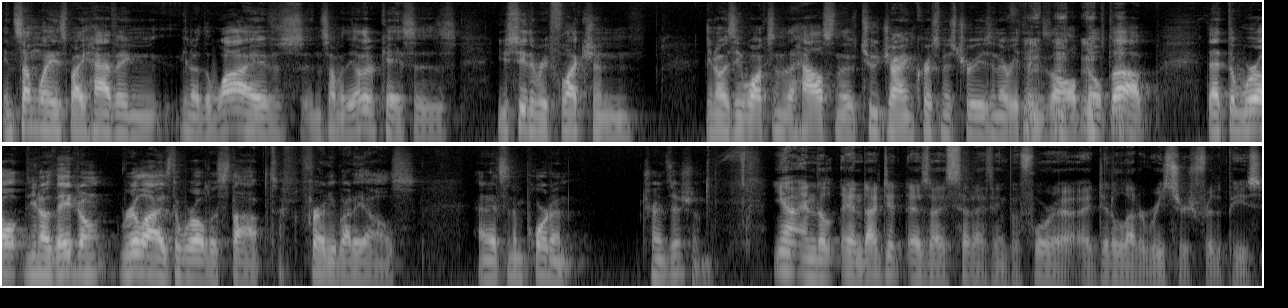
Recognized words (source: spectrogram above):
in some ways by having you know the wives in some of the other cases, you see the reflection, you know, as he walks into the house and the two giant Christmas trees and everything's all built up, that the world, you know, they don't realize the world has stopped for anybody else, and it's an important transition. Yeah, and the, and I did, as I said, I think before, I did a lot of research for the piece,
